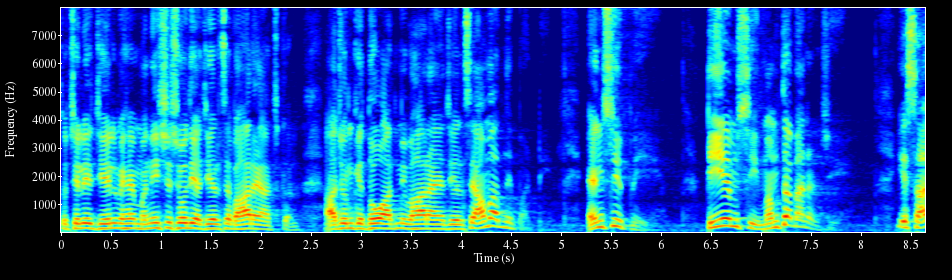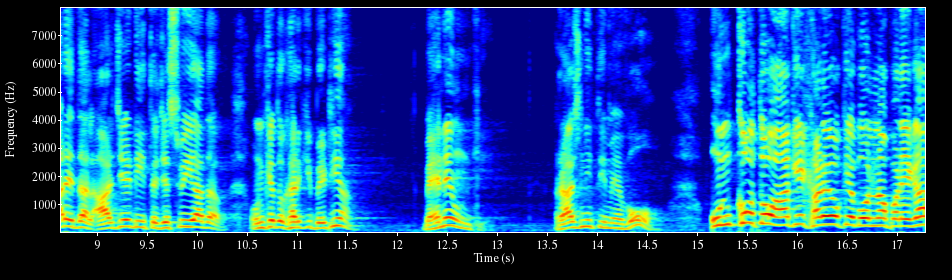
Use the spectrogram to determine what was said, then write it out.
तो चलिए जेल में है, मनीष सिसोदिया जेल से बाहर है आजकल। आज उनके दो आदमी बाहर आए हैं जेल से, Aam Aadmi party, NCP TMC, Mamata Banerjee, ये सारे दल, आरजेडी, तेजस्वी यादव, उनके तो घर की बेटियाँ, बहनें उनकी, राजनीति में वो, उनको तो आगे खड़े होकर बोलना पड़ेगा,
